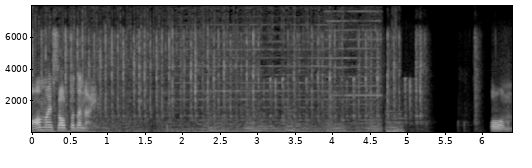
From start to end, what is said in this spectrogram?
Arm myself with a knife. Boom.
